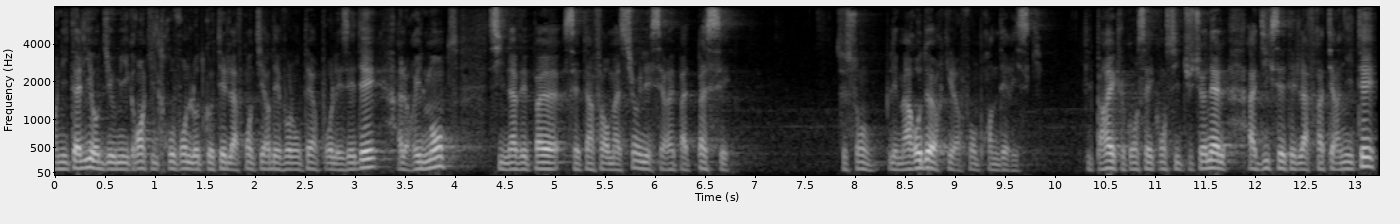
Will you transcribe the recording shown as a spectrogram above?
En Italie, on dit aux migrants qu'ils trouveront de l'autre côté de la frontière des volontaires pour les aider. Alors ils montent. S'ils n'avaient pas cette information, ils n'essaieraient pas de passer. Ce sont les maraudeurs qui leur font prendre des risques. Il paraît que le Conseil constitutionnel a dit que c'était de la fraternité,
